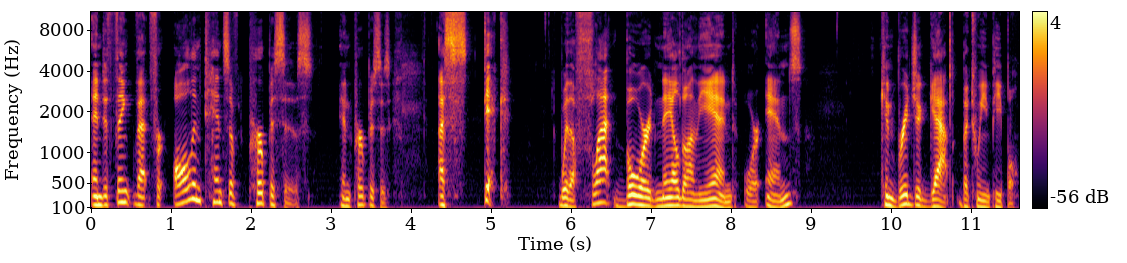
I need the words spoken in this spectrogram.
and to think that for all intents intensive purposes and purposes, a stick with a flat board nailed on the end or ends can bridge a gap between people.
